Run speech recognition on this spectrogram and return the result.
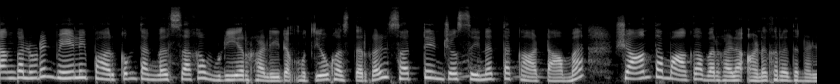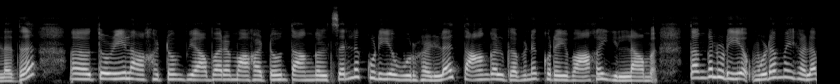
தங்களுடன் வேலை பார்க்கும் தங்கள் சக ஊழியர்களிடம் உத்தியோகஸ்தர்கள் சட்டென்ற சினத்தை காட்டாமல் சாந்தமாக அவர்களை அணுகிறது நல்லது. தொழிலாகட்டும் வியாபாரமாகட்டும் தாங்கள் செல்லக்கூடிய ஊர்களில் தாங்கள் கவனக்குறைவாக இல்லாமல் தங்களுடைய உடைமைகளை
